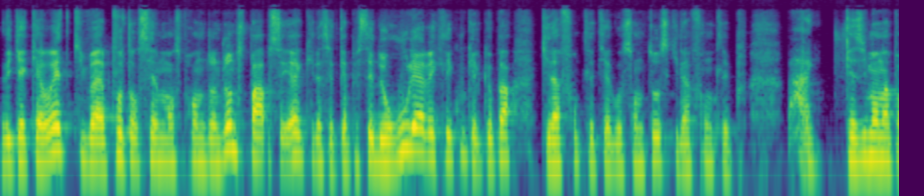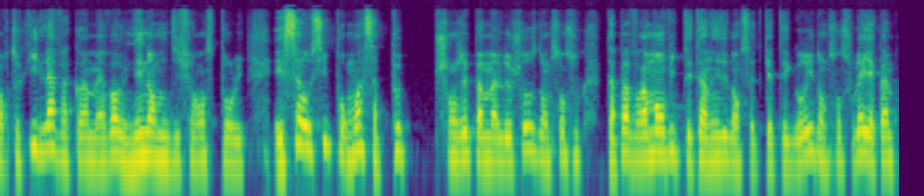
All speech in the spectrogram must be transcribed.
les cacahuètes qui va potentiellement se prendre John Jones, c'est qu'il a cette capacité de rouler avec les coups quelque part, qu'il affronte les Thiago Santos, qu'il affronte les. Bah, quasiment n'importe qui. Là, va quand même avoir une énorme différence pour lui. Et ça aussi, pour moi, ça peut changer pas mal de choses dans le sens où tu n'as pas vraiment envie de t'éterniser dans cette catégorie, dans le sens où là, il y a quand même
